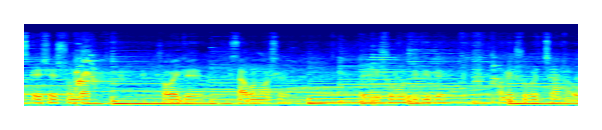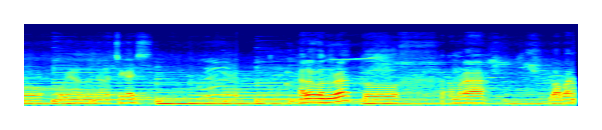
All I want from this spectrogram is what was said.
আজকে শেষ সোমবার। সবাইকে শ্রাবণ মাসে এই শুভ তিথিতে অনেক শুভেচ্ছা ও অভিনন্দন জানাচ্ছি গাইস হ্যালো বন্ধুরা, তো আমরা বাবার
